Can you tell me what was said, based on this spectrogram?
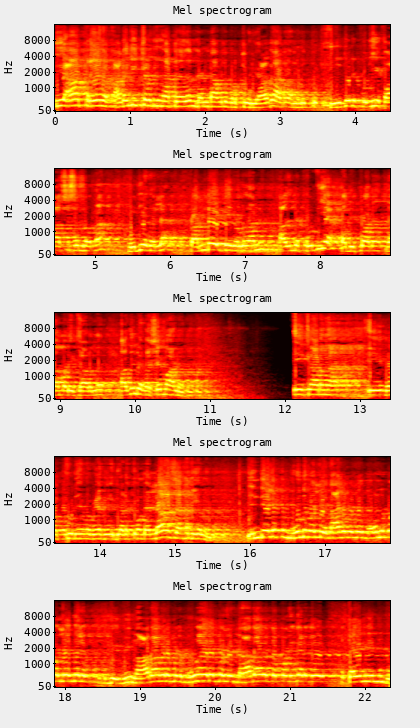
ഈ ആ പ്രേതം അടങ്ങിക്കിടന്ന ആ പ്രേതം രണ്ടാമത് പുറത്തു വരിക. അതാണ് നമ്മളിപ്പോൾ ഇതൊരു പുതിയ ഫാസിസം എന്ന് പറഞ്ഞാൽ പുതിയതല്ല പണ്ടേ ഇന്ത്യയിലുള്ളതാണ്. അതിന്റെ പുതിയ പതിപ്പാണ് നമ്മൾ ഈ കാണുന്നത്. അതിന്റെ വശമാണ് ഈ കാണുന്ന ഈ വക്കു നിയമ ഭേദഗതി അടക്കമുള്ള എല്ലാ സംഗതികളും ഇന്ത്യയിൽ മൂന്ന് പള്ളി നാല് പള്ളി മൂന്ന് പള്ളി എന്നാലും ഈ നാദാവര പള്ളി മൂവായിരം പള്ളി നാദാവരത്തെ പള്ളിക്കാർക്ക് കൈ നീങ്ങുന്നുണ്ട്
